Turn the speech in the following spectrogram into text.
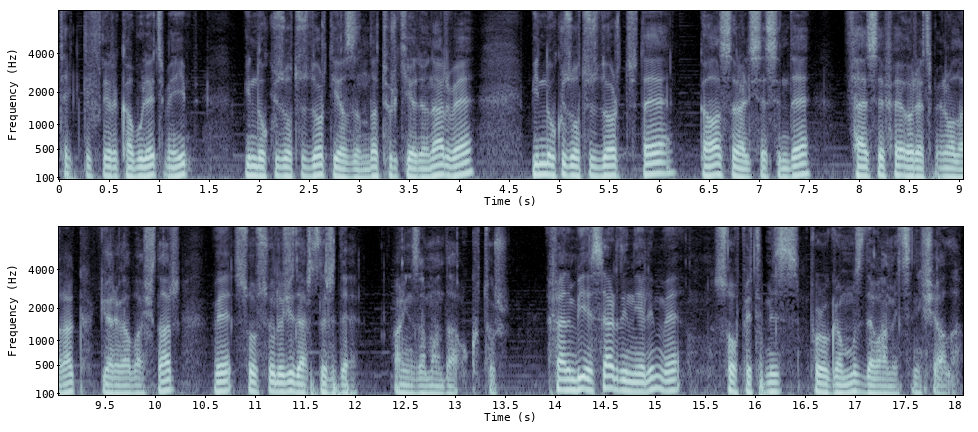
teklifleri kabul etmeyip 1934 yazında Türkiye döner ve 1934'te Galatasaray Lisesi'nde felsefe öğretmeni olarak göreve başlar ve sosyoloji dersleri de aynı zamanda okutur. Efendim bir eser dinleyelim ve sohbetimiz, programımız devam etsin inşallah.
